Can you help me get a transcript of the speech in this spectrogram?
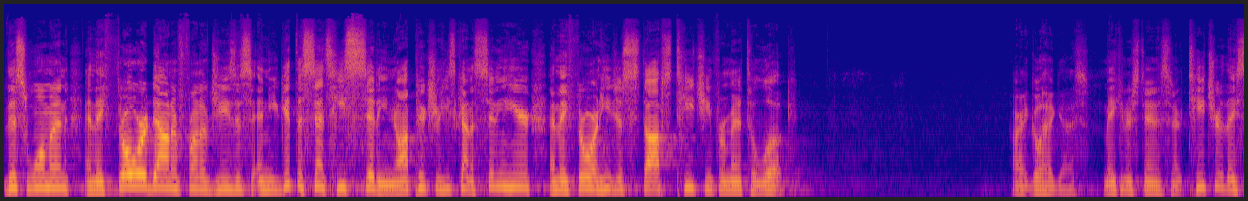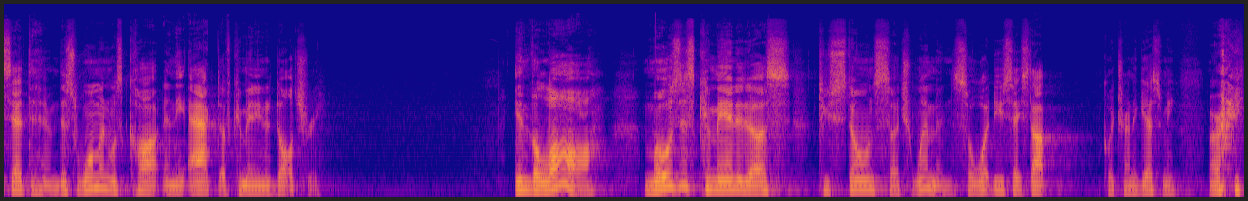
this woman and they throw her down in front of Jesus, and you get the sense he's sitting. You know, I picture he's kind of sitting here, and they throw her, and he just stops teaching for a minute to look. All right, go ahead, guys. Making her stand in center. Teacher, they said to him, this woman was caught in the act of committing adultery. In the law, Moses commanded us to stone such women. So what do you say? Stop. Quit trying to guess me. All right.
